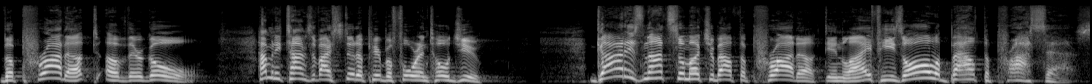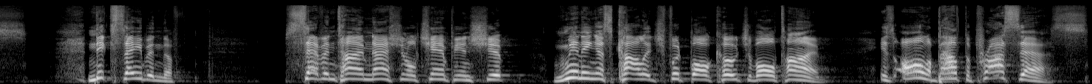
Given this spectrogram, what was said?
the product of their goal. How many times have I stood up here before and told you? God is not so much about the product in life, He's all about the process. Nick Saban, the seven time national championship winningest college football coach of all time, is all about the process.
